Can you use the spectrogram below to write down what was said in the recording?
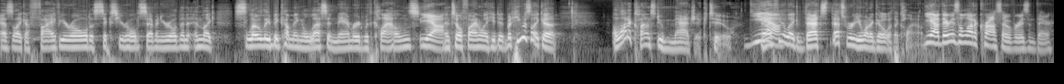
as like a five year old a six year old seven year old and, and like slowly becoming less enamored with clowns Yeah. until finally he did but he was like a a lot of clowns do magic too and Yeah. i feel like that's that's where you want to go with a clown Yeah, there is a lot of crossover, isn't there?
